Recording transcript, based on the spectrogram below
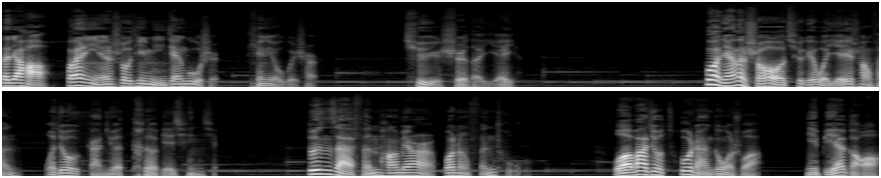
大家好，欢迎收听民间故事《听有鬼事儿》。去世的爷爷，过年的时候去给我爷爷上坟，我就感觉特别亲切，蹲在坟旁边拨弄坟土。我爸就突然跟我说：“你别搞，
